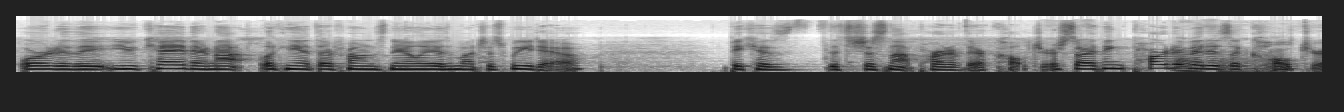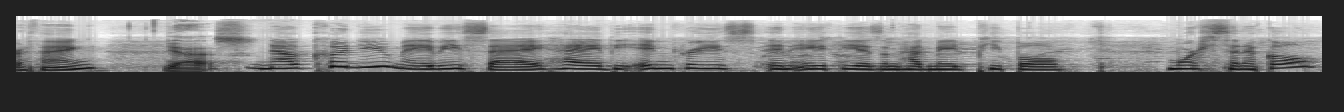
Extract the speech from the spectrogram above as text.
or to the UK, they're not looking at their phones nearly as much as we do because it's just not part of their culture. So I think part of it is a culture thing. Yes. Now, could you maybe say, hey, the increase in atheism had made people more cynical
